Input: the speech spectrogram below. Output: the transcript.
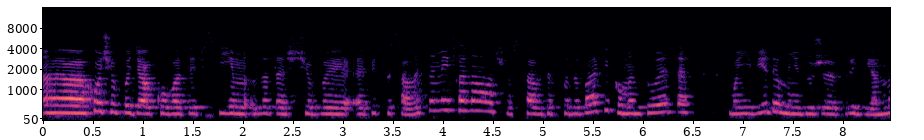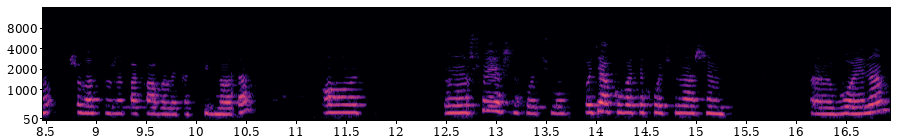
Е, Хочу подякувати всім за те, що ви е, підписались на мій канал, що ставите вподобайки, коментуєте мої відео. Мені дуже приємно, що у вас вже така велика спільнота. От. Е, Що я ще хочу? Подякувати хочу нашим воїнам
